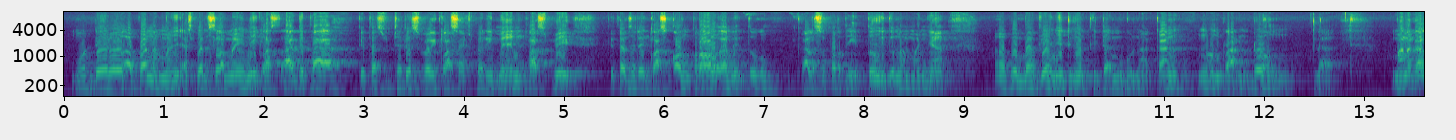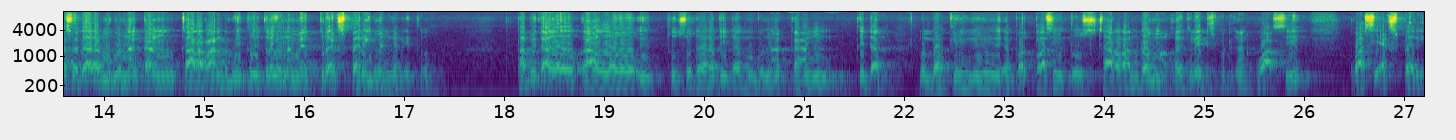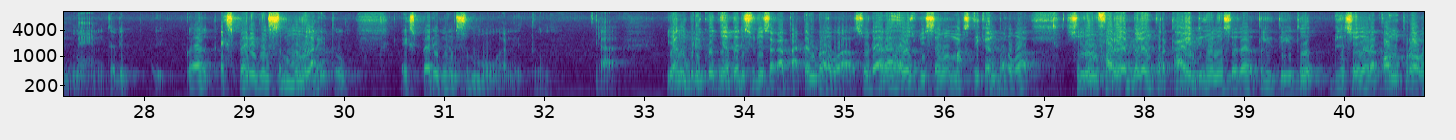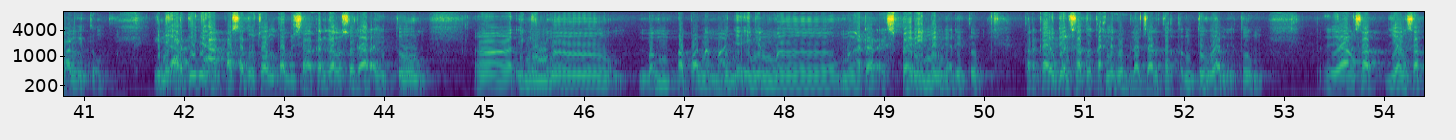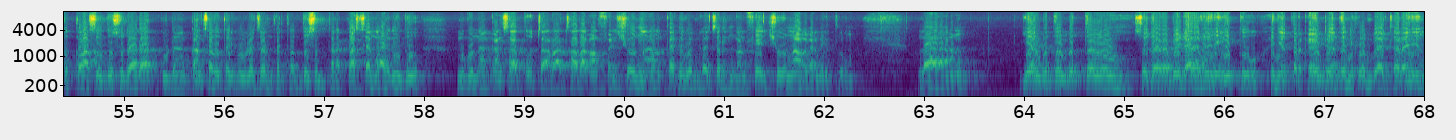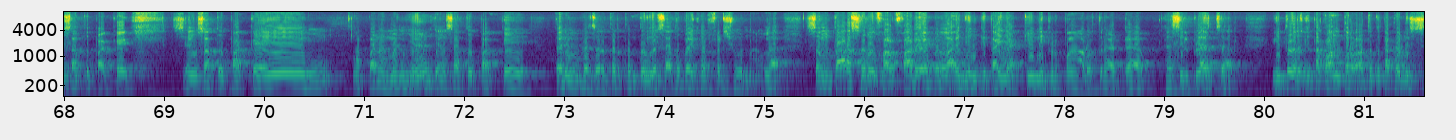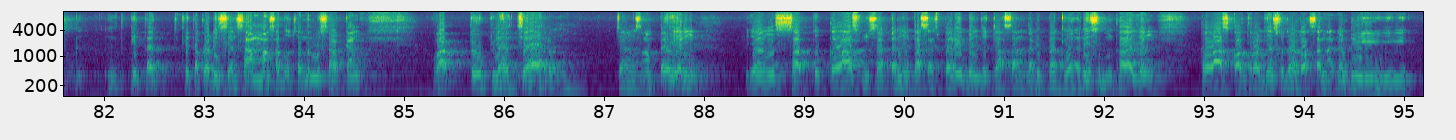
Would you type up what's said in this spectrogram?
model apa namanya eksperimen selama ini kelas A kita kita jadi sebagai kelas eksperimen, kelas B kita jadi kelas kontrol kan itu. Kalau seperti itu itu namanya uh, pembagiannya dengan tidak menggunakan non random. Nah, manakala saudara menggunakan cara random itu itulah yang namanya true eksperimen kan itu. tapi kalau kalau itu saudara tidak menggunakan tidak membagi apa kelas itu secara random maka itu yang disebut dengan kuasi kuasi eksperimen jadi eh, eksperimen semu lah itu eksperimen semu kan itu nah yang berikutnya tadi sudah saya katakan bahwa saudara harus bisa memastikan bahwa seluruh variabel yang terkait dengan yang saudara teliti itu bisa saudara kontrol kan itu. Ini artinya apa? Satu contoh misalkan kalau saudara itu uh, ingin me, me, apa namanya ingin me, mengadakan eksperimen kan itu terkait dengan satu teknik pembelajaran tertentu kan itu yang sat, yang satu kelas itu saudara gunakan satu teknik pembelajaran tertentu sementara kelas yang lain itu menggunakan satu cara-cara konvensional teknik pembelajaran konvensional kan itu lah, yang betul-betul saudara bedakan hanya itu, hanya terkait dengan teknik pembelajaran yang satu pakai yang satu pakai apa namanya, yang satu pakai teknik pembelajaran tertentu, yang satu pakai konvensional. Lah, sementara seluruh variabel lain yang kita yakini berpengaruh terhadap hasil belajar, itu harus kita kontrol atau kita kondisi kita kita kondisikan sama. Satu contoh misalkan waktu belajar, jangan sampai yang yang satu kelas misalkan yang kelas eksperimen itu dilaksanakan di pagi hari sementara yang kelas kontrolnya sudah dilaksanakan di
